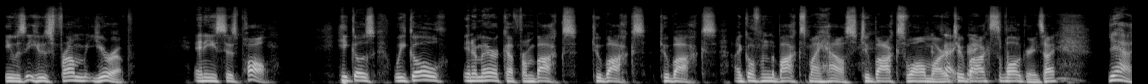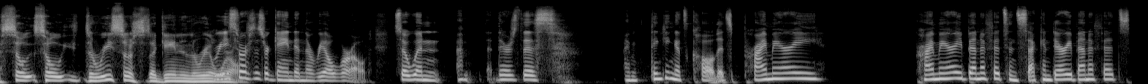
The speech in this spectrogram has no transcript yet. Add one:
He was he was from Europe, and he says, "Paul." He goes, We go in America from box to box to box. I go from the box my house to box Walmart Right, to right. box Walgreens. Right? Yeah. So so the resources are gained in the real world. resources are gained in the real world. So when um, there's this, I'm thinking it's called it's primary primary benefits and secondary benefits.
